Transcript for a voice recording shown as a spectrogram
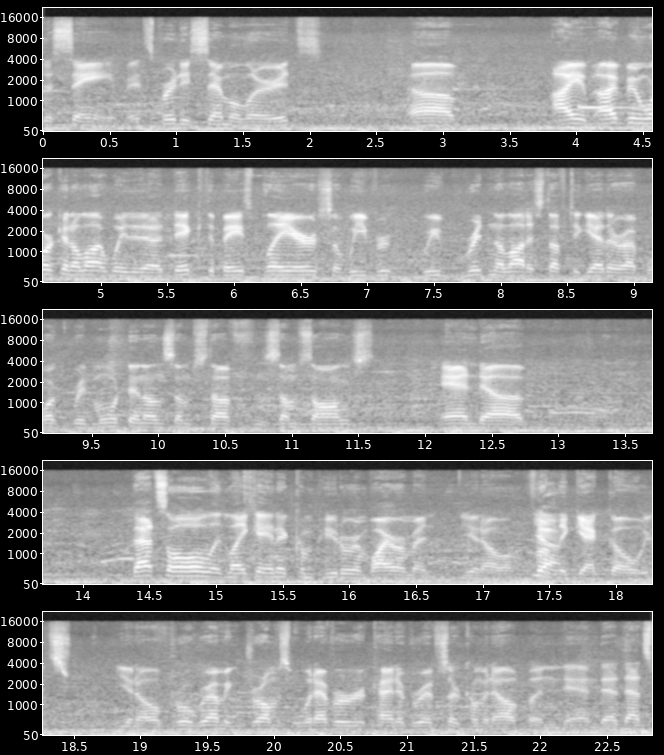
the same. It's pretty similar. It's uh, I've, I've been working a lot with uh, Dick, the bass player. So we've we've written a lot of stuff together. I've worked with Mårten on some stuff and some songs, and uh, that's all like in a computer environment. You know, from Yeah. the get go. It's you know programming drums, whatever kind of riffs are coming up, and and that, that's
